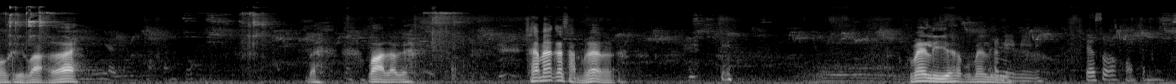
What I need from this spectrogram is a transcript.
มาคืนว่า เอ้ย ได้ว่าแล้วไงใช้แม่กระสันไม่ได้เหรอคุณแม่ลีครับคุณแม่ลีอันนี้นี่นี่เดี๋ยวโซ่เอาของเป็นง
